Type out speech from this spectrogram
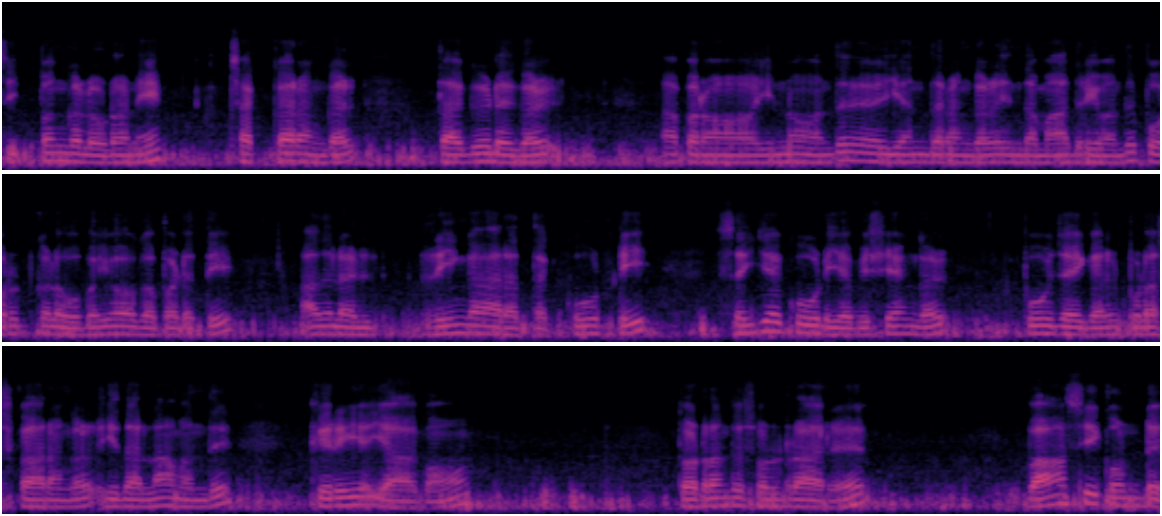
சிற்பங்களுடனே சக்கரங்கள் தகடுகள் அப்புறம் இன்னும் வந்து இயந்திரங்கள் இந்த மாதிரி வந்து பொருட்களை உபயோகப்படுத்தி அதில் ரீங்காரத்தை கூட்டி செய்யக்கூடிய விஷயங்கள் பூஜைகள் புலஸ்காரங்கள் இதெல்லாம் வந்து கிரியையாகும். தொடர்ந்து சொல்கிறாரு வாசி கொண்டு.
